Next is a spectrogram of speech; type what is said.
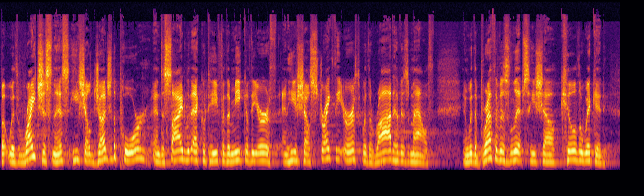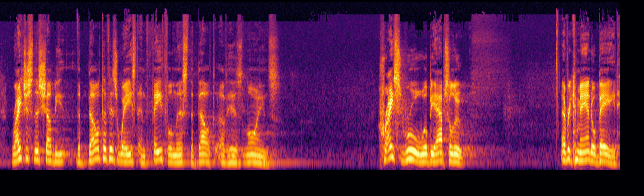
But with righteousness he shall judge the poor and decide with equity for the meek of the earth, and he shall strike the earth with the rod of his mouth, and with the breath of his lips he shall kill the wicked. Righteousness shall be the belt of his waist, and faithfulness the belt of his loins. Christ's rule will be absolute. Every command obeyed.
